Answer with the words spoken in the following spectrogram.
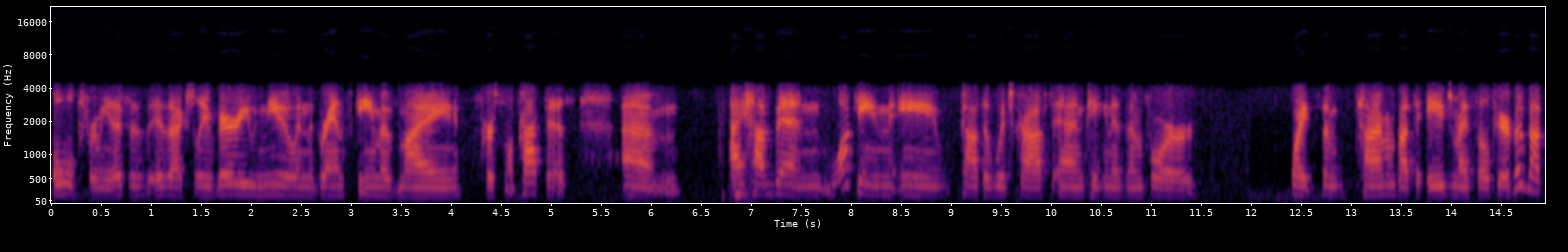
old for me. This is is actually very new in the grand scheme of my personal practice. Um, I have been walking a path of witchcraft and paganism for quite some time. I'm about to age myself here, but about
